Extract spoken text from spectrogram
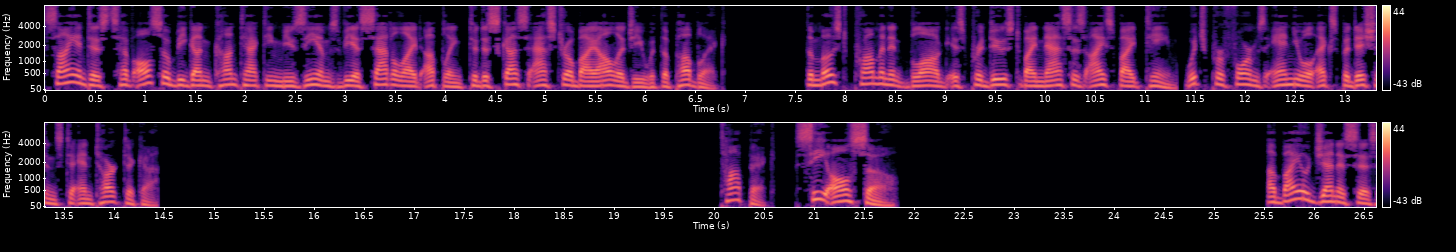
Scientists have also begun contacting museums via satellite uplink to discuss astrobiology with the public. The most prominent blog is produced by NASA's IceBite team, which performs annual expeditions to Antarctica. See also Abiogenesis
